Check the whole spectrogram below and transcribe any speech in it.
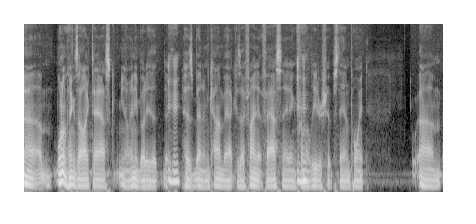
Um, one of the things I like to ask, you know, anybody that, that Mm-hmm. has been in combat, because I find it fascinating from a leadership standpoint. Um,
